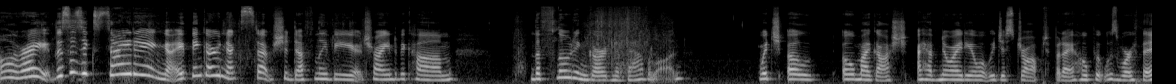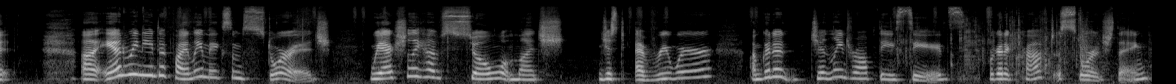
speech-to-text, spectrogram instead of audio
All right, this is exciting. I think our next step should definitely be trying to become the floating garden of Babylon. Which, oh, oh my gosh, I have no idea what we just dropped, but I hope it was worth it. Uh, and we need to finally make some storage. We actually have so much just everywhere. I'm gonna gently drop these seeds. We're gonna craft a storage thing,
